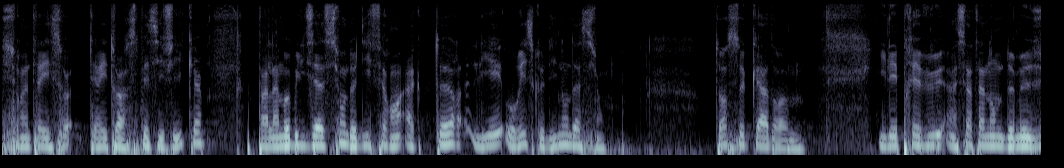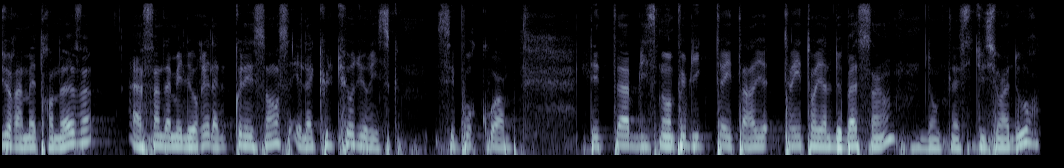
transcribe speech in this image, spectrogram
sur un territoire spécifique par la mobilisation de différents acteurs liés au risque d'inondation. Dans ce cadre, il est prévu un certain nombre de mesures à mettre en œuvre afin d'améliorer la connaissance et la culture du risque. C'est pourquoi l'établissement public territorial de bassin, donc l'institution Adour,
